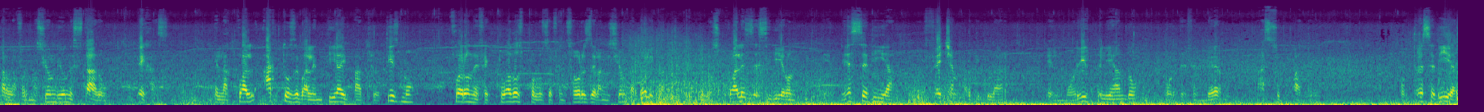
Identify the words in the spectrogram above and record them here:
para la formación de un Estado, Texas, en la cual actos de valentía y patriotismo fueron efectuados por los defensores de la misión católica, los cuales decidieron en ese día fecha en particular, el morir peleando por defender a su patria. Por 13 días,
